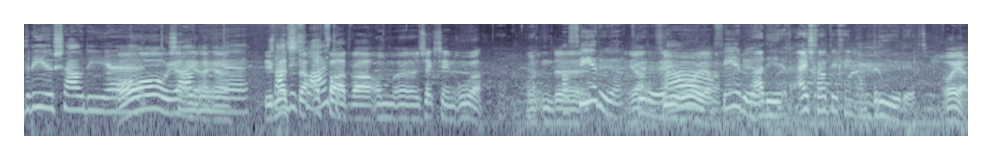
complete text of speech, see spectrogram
drie uur zou die. eh, Oh, ja, zou ja, die, ja. eh, Die. Abfahrt war um äh, 16 Uhr. Und, äh, Of vier uur. Ja, Vier uur. 4 Oh, ja. vier uur. Maar die ijsgat die ging om drie uur dicht. Oh ja.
